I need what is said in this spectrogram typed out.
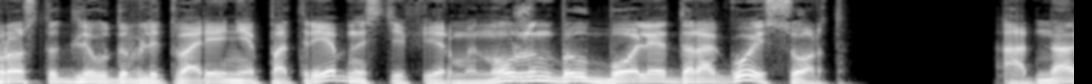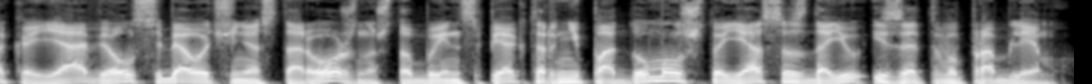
Просто для удовлетворения потребностей фирмы нужен был более дорогой сорт. Однако я вел себя очень осторожно, чтобы инспектор не подумал, что я создаю из этого проблему.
